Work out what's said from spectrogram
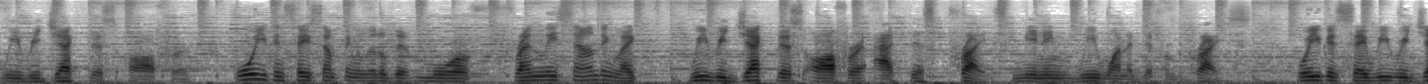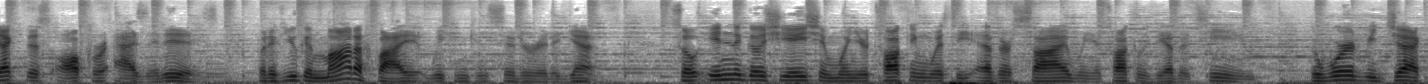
we reject this offer. Or you can say something a little bit more friendly sounding, like, we reject this offer at this price, meaning we want a different price. Or you could say we reject this offer as it is, but if you can modify it, we can consider it again. So in negotiation, when you're talking with the other side, when you're talking with the other team, the word reject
